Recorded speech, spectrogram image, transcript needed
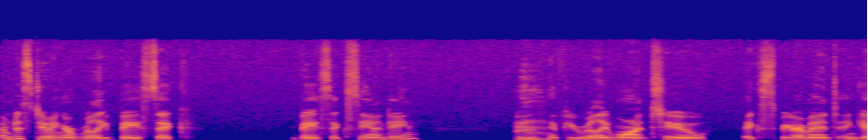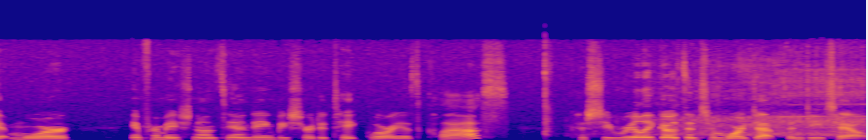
I'm just doing a really basic, basic sanding. if you really want to experiment and get more information on sanding, be sure to take Gloria's class because she really goes into more depth and detail.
